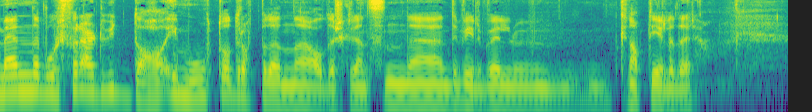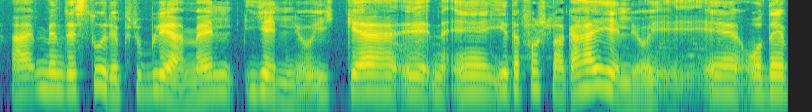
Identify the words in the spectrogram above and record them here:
Men hvorfor er du da imot å droppe denne aldersgrensen? Det vil vel knapt gjelde dere? Nei, Men det store problemet gjelder jo ikke eh, i det forslaget her, gjelder jo, eh, og det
